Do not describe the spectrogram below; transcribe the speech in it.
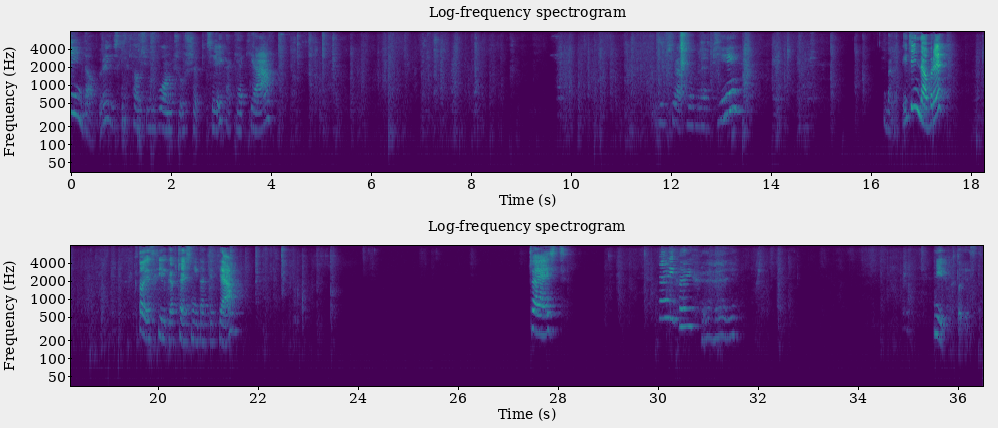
Dzień dobry, jeśli ktoś już włączył szybciej, tak jak ja. Światłem lepiej. Chyba lepiej. Dzień dobry. Kto jest chwilkę wcześniej, tak jak ja? Cześć. Hej, hej, hej. Nie wiem, kto jest.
